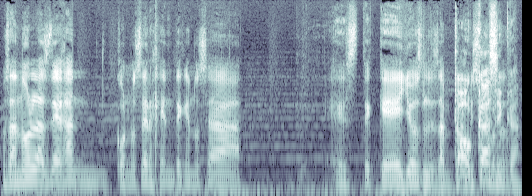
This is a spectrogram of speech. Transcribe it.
O sea, no las dejan conocer gente que no sea este, que ellos les dan. Caucásica.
